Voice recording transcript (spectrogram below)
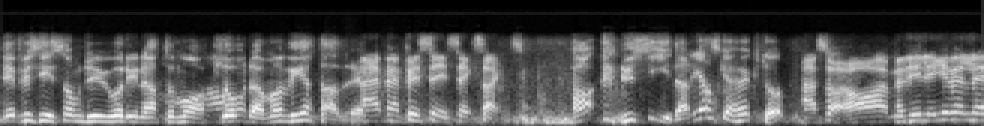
Det är precis som du och din automatlåda. Man vet aldrig. Nej, men precis. Exakt. Ja, du sidade ganska högt upp. Alltså, ja, men vi ligger väl eh,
